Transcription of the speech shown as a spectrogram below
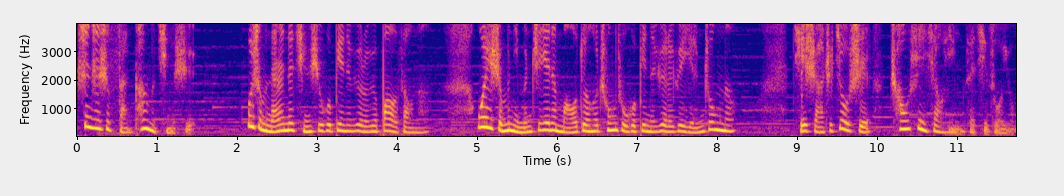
甚至是反抗的情绪。为什么男人的情绪会变得越来越暴躁呢？为什么你们之间的矛盾和冲突会变得越来越严重呢？其实啊，这就是超限效应在起作用。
